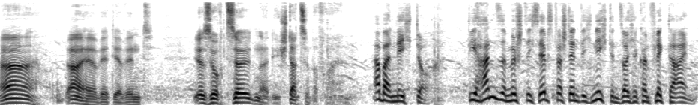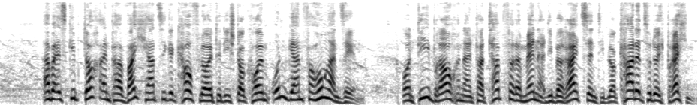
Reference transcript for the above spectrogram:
Ah, daher weht ihr Wind. Ihr sucht Söldner, die Stadt zu befreien. Aber nicht doch. Die Hanse mischt sich selbstverständlich nicht in solche Konflikte ein. Aber es gibt doch ein paar weichherzige Kaufleute, die Stockholm ungern verhungern sehen. Und die brauchen ein paar tapfere Männer, die bereit sind, die Blockade zu durchbrechen.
